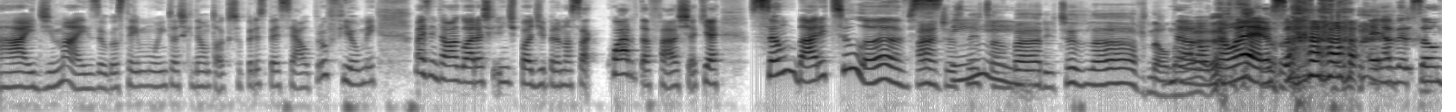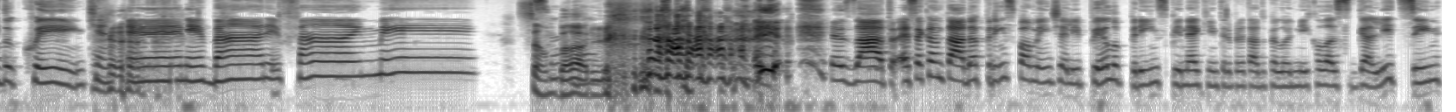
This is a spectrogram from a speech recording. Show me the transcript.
Ai, demais. Eu gostei muito. Acho que deu um toque super especial pro filme. Mas então agora acho que a gente pode ir pra nossa quarta faixa, que é Somebody to Love. I just need somebody to love. Não, não, não é. Não é essa. é a versão do Queen. Can anybody find me? Somebody. Exato. Essa é cantada principalmente ali pelo príncipe, né? Que é interpretado pelo Nicholas Galitzin.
